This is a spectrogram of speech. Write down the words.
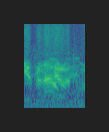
steal the allowance.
